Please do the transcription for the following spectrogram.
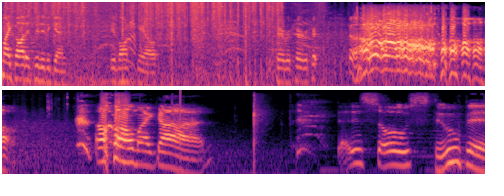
Oh my god, it did it again. It launched me out. Repair, repair, repair. Oh! oh my god. That is so stupid.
